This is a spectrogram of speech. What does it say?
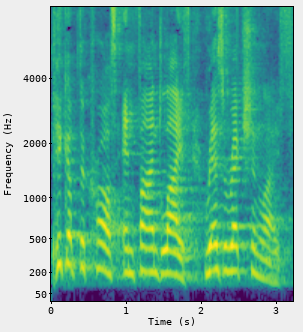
pick up the cross, and find life, resurrection life.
